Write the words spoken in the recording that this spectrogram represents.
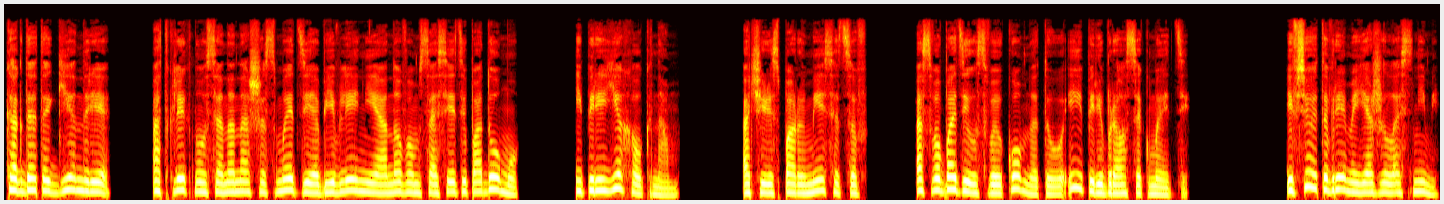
Когда-то Генри откликнулся на наше с Мэдди объявление о новом соседе по дому и переехал к нам, а через пару месяцев освободил свою комнату и перебрался к Мэдди. И все это время я жила с ними.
